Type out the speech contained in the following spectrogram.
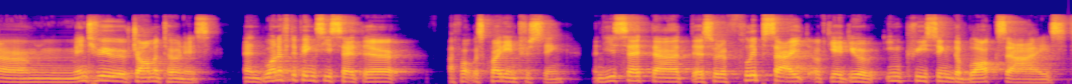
um, interview with Jon Matonis, and one of the things he said there I thought was quite interesting. And he said that the sort of flip side of the idea of increasing the block size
